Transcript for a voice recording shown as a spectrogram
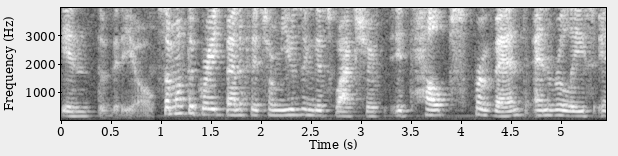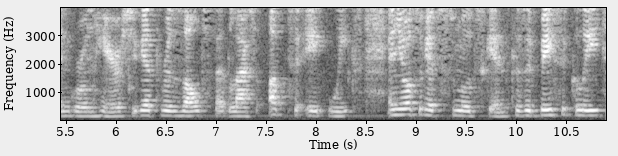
in the video. Some of the great benefits from using this wax strip, it helps prevent and release ingrown hairs. You get results that last up to 8 weeks and you also get smooth skin because it basically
